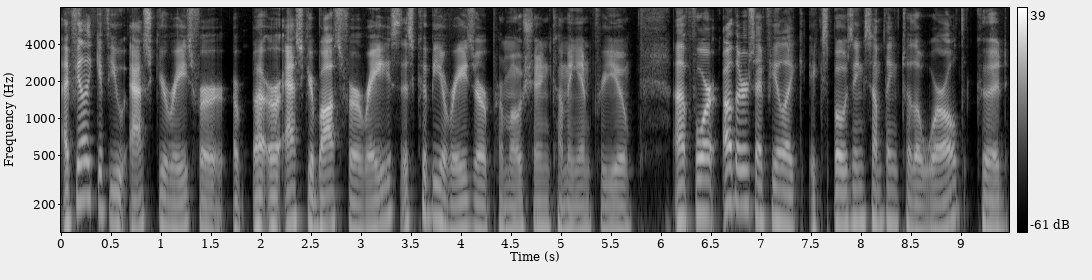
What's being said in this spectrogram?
I feel like if you ask your raise for or, or ask your boss for a raise, this could be a raise or a promotion coming in for you. Uh, for others, I feel like exposing something to the world could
